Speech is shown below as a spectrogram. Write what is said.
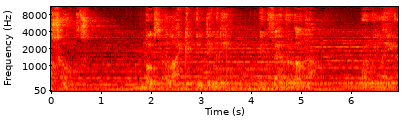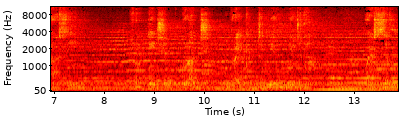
households, both alike in dignity in fair Verona, where we lay our scene. From ancient grudge break to new mutiny, where civil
